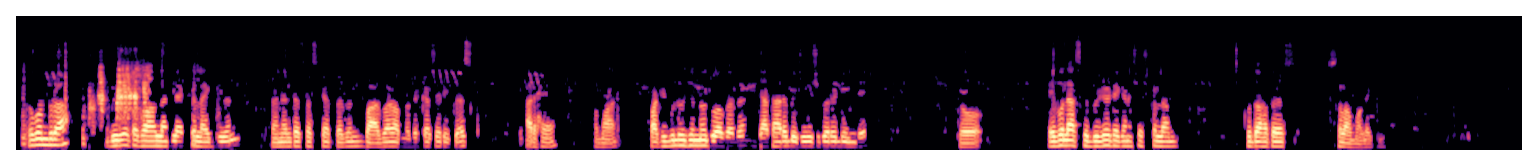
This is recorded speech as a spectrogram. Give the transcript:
তো বন্ধুরা, ভিডিওটা ভালো লাগলে একটা লাইক দিবেন চ্যানেলটা সাবস্ক্রাইব করবেন, বারবার আপনাদের কাছে রিকোয়েস্ট আর হ্যাঁ আমার। পাখিগুলোর জন্য দোয়া করবেন, যাতে আরও বেশি বেশি করে ডিম দেয়। তো এই বলে আজকে ভিডিওটা এখানে শেষ করলাম। খুদা হাফেজ। আসসালামু আলাইকুম।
